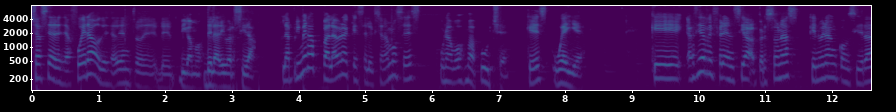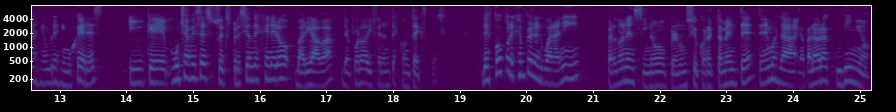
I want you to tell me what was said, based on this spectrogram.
ya sea desde afuera o desde adentro de, digamos, de la diversidad. La primera palabra que seleccionamos es una voz mapuche, que es hueye, que hacía referencia a personas que no eran consideradas ni hombres ni mujeres y que muchas veces su expresión de género variaba de acuerdo a diferentes contextos. Después, por ejemplo, en el guaraní, perdonen si no pronuncio correctamente, tenemos la, la palabra cudiño,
